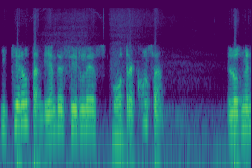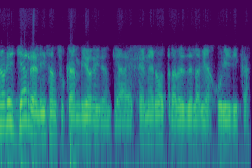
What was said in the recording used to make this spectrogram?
Y quiero también decirles otra cosa. Los menores ya realizan su cambio de identidad de género a través de la vía jurídica.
